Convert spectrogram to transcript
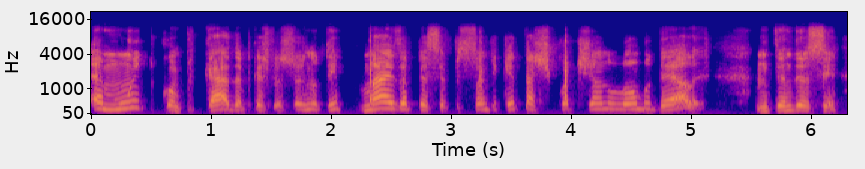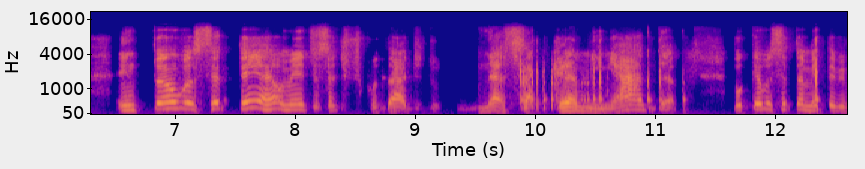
é muito complicada, porque as pessoas não têm mais a percepção de quem está chicoteando o lombo delas, entendeu assim? Então, você tem realmente essa dificuldade do, nessa caminhada, porque você também teve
